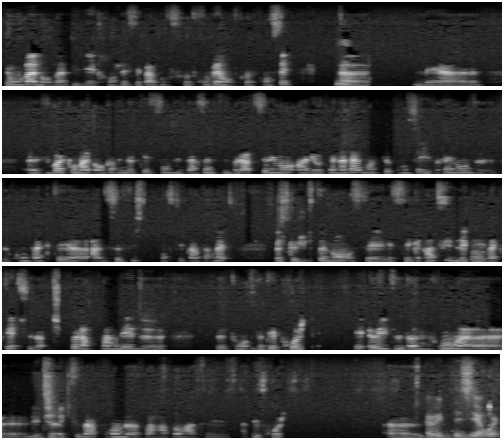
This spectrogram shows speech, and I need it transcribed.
si on va dans un pays étranger, c'est pas pour se retrouver entre Français. Euh, mais euh, je vois qu'on avait encore une autre question d'une personne qui veut absolument aller au Canada. Moi, je te conseille vraiment de, de contacter Anne-Sophie sur son site internet parce que justement, c'est gratuit de les contacter. Tu, tu peux leur parler de, de, ton, de, tes projets et eux, ils te donneront les directives à prendre par rapport à tes, à tes projets. Euh, Avec plaisir, ouais.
